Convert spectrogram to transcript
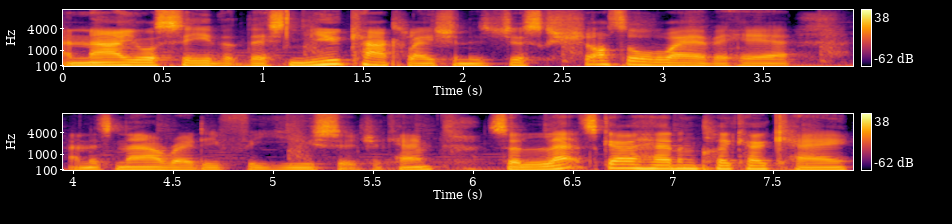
and now you'll see that this new calculation is just shot all the way over here, and it's now ready for usage, okay. So let's go ahead and click OK,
